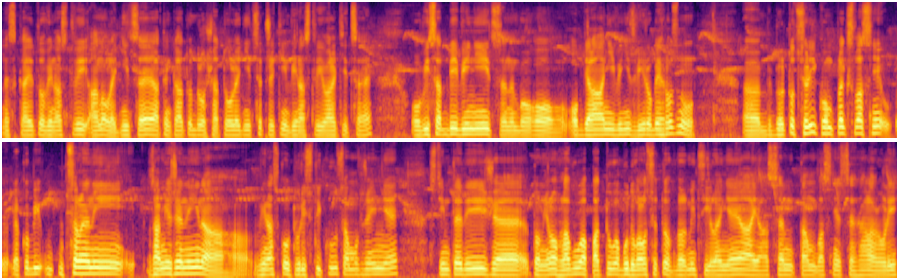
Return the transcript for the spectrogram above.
Dneska je to vinařství, ano, lednice, a tenkrát to bylo šatou lednice, předtím vinařství Valtice, o výsadbě vinic nebo o obdělání vinic výrobě hroznů. Eh, byl to celý komplex vlastně jakoby ucelený, zaměřený na vinařskou turistiku samozřejmě, s tím tedy, že to mělo hlavu a patu a budovalo se to velmi cíleně a já jsem tam vlastně sehrál roli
